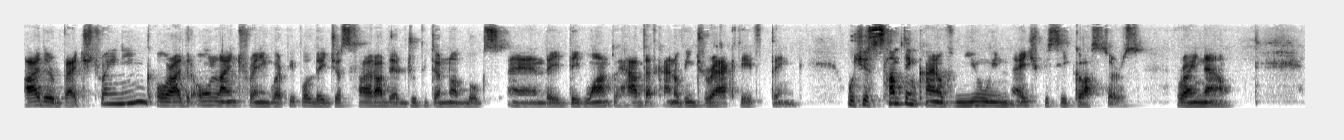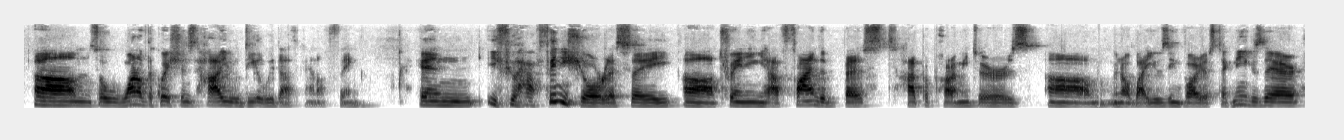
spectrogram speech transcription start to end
either batch training or either online training where people they just fire up their Jupyter notebooks and they, they want to have that kind of interactive thing, which is something kind of new in HPC clusters right now. Um, so one of the questions how you deal with that kind of thing. And if you have finished your, let's say, uh, training, you have find the best hyperparameters, um, you know, by using various techniques there,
